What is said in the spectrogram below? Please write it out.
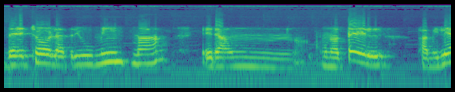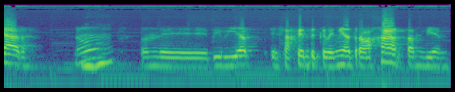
de hecho, la tribu misma era un, hotel familiar, ¿no? Donde vivía esa gente que venía a trabajar también.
